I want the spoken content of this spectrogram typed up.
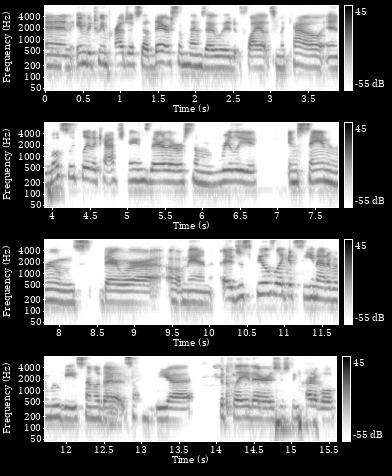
And in between projects out there, sometimes I would fly out to Macau and mostly play the cash games there. There were some really insane rooms there where oh man, it just feels like a scene out of a movie. Some of the some of the uh, the play there is just incredible.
